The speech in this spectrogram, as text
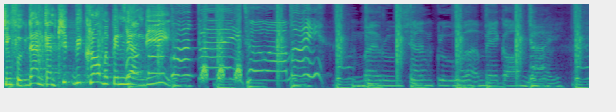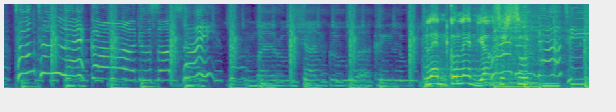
จึงฝึกด้านการคิดวิเคราะห์มาเป็นอย่างดีกว้างไกลเธอว่าไหมไม่รู้ฉันกลัวเมฆก้อนใหญ่ท้องทะเลก็ดูสดใส ไม่รู้ฉันกลัวคลื่นลูกเล่นก็เล่นอย่างสุดดาวที่อยู่บ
